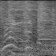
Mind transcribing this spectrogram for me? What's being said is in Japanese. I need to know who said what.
Speaker 1: Huh?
